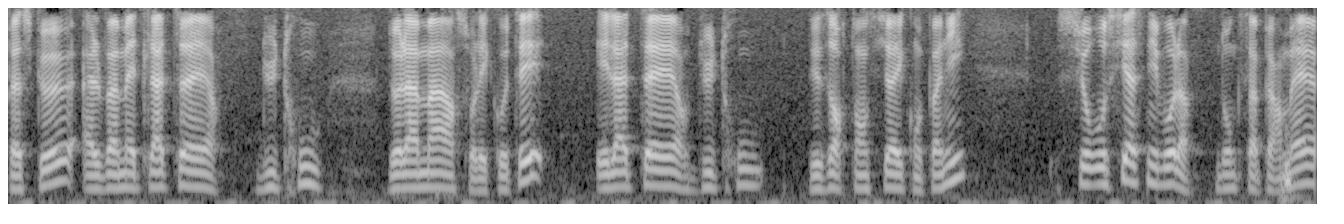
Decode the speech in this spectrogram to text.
parce qu'elle va mettre la terre du trou de la mare sur les côtés et la terre du trou des hortensias et compagnie sur aussi à ce niveau-là. Donc ça permet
